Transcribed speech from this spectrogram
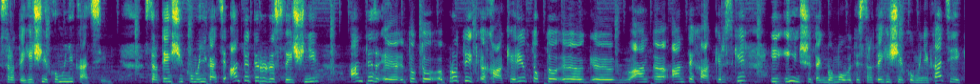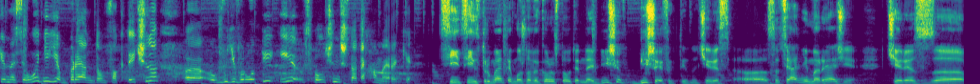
стратегічні комунікації. Стратегічні комунікації антитерористичні, анти, е, тобто проти хакерів, тобто е, е, ан- антихакерські і інші, так би мовити, стратегічні комунікації, які на сьогодні є брендом фактично в Європі і в Сполучених Штатах Америки. Ці, ці інструменти можна використовувати найбільше більше ефективно через е, соціальні мережі, через е,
